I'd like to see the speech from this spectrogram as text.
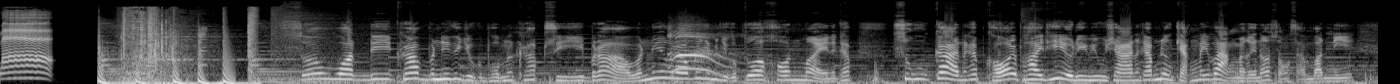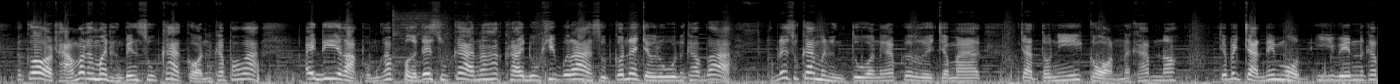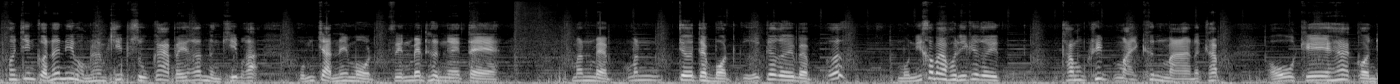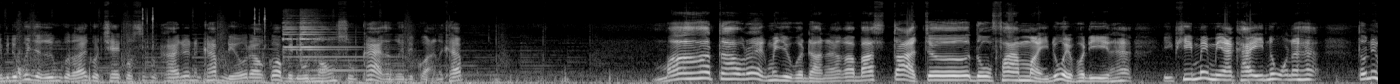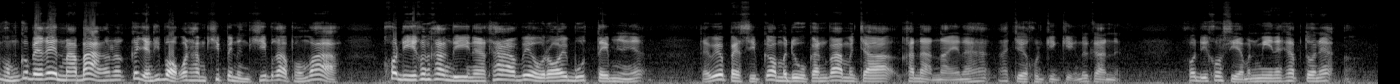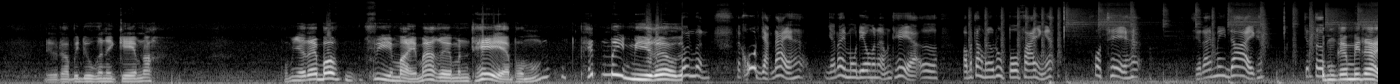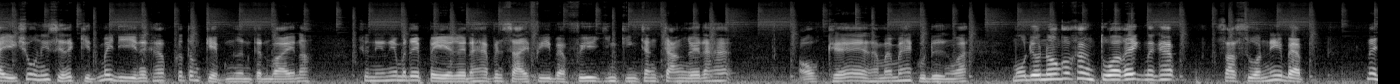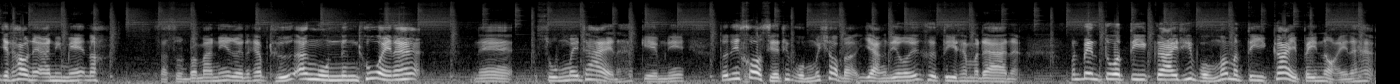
แม่สวัสดีครับวันนี้ก็อยู่กับผมนะครับซีบราวันนี้เราก็จะมาอยู่กับตัวละครใหม่นะครับซูก้านะครับขออภัยที่รีวิวชานะครับเนื่องจากไม่ว่างมาเลยเนาะสองสามวันนี้ แล้วก็ถามว่าทำไมถึงเป็นซูก้าก่อนนะครับเพราะว่าไอดีหลักผมครับเปิดได้ซูก้านะถ้าใครดูคลิปล่าสุดก็น่าจะรู้นะครับว่า ผมได้ซูก้ามาหนึ่งตัวนะครับ ก็เลยจะมาจัดตัวนี้ก่อนนะครับเนาะจะไปจัดในโหมดอีเวนต์นะครับความจริงก่อนหน้านี้ผมทำคลิปซูก้าไปก็หนึ่งคลิปละผมจัดในโหมดเฟนแบทเทิลไงแต่ มันแบบมันเจอแต่บอทกิดก็เลยแบบเออหมดนี้เข้ามาพอดีก็เลยทำคลิปใหม่ขึ้นมานะครับ โอเคฮะก่อนจะไปดูก็อย่าลืมกดไลค์กดแชร์กด subscribe ด้วยนะครับ เดี๋ยวเราก็ไปดูน้องสุก้ากันเลยดีกว่านะครับ มาตาแรกมาอยู่กับด่านอาราบัสตาเจอโดฟาร์มใหม่ด้วยพอดีนะฮะ อีกทีไม่มีอาคาอินุนะฮะตรงนี้ผมก็ไปเล่นมาบ้างแล้วนะก็อย่างที่บอกว่าทำคลิปเป็นหนึ่งคลิปแล้วผมว่าข้อดีค่อนข้างดีนะ ถ้าเวลร้อยบูตเต็มอย่างเงี้ย แต่เวล80ก็มาดูกันว่ามันจะขนาดไหนนะฮะถ้าเจอคนเก่งๆด้วยกันเนี่ยข้อดีข้อเสียมันมีนะครับตัวเนี้ยเดี๋ยวเราไปดูกันในเกมเนาะ ผมอยากได้บอสฟรีใหม่มากเลยมันเท่อะผมเพชรไม่มีเลยอะเหมือนเหมือนแต่โคตรอยากได้ฮะอยากได้โมเดลมันอะมันเท่อะเออเอามาตั้งเป็นรูปโปรไฟล์อย่างเงี้ยโคตรเท่ฮะเสียดายไม่ได้ครับจะเติมทำกันไม่ได้อีกช่วงนี้เศรษฐกิจไม่ดีนะครับ ก็ต้องเก็บเงินกันไว้เนาะช่วงนี้นี่ไม่ได้เปย์เลยนะฮะเป็นสายฟรีแบบฟรีจริง ๆ จังๆเลยนะฮะโอเคทำไมไม่ให้กูดึงวะโมเดลน้องค่อนข้างตัวเล็กนะครับ สัดส่วนนี่แบบน่าจะเท่าในอนิเมะเนาะสัดส่วนประมาณนี้เลยนะครับ ถือองุ่นหนึ่งถ้วยนะฮะ แน่ซูมไม่ได้นะฮะเกมนี้ ตัวนี้ข้อเสียที่ผมไม่ชอบอะอย่างเดียวก็คือตีธรรมดาน่ะมันเป็นตัวตีไกลที่ผมว่ามันตีใกล้ไปหน่อยนะฮะ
